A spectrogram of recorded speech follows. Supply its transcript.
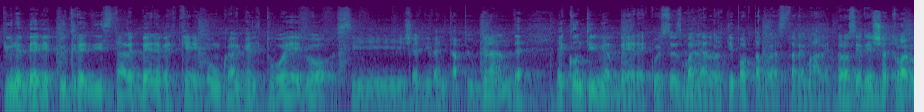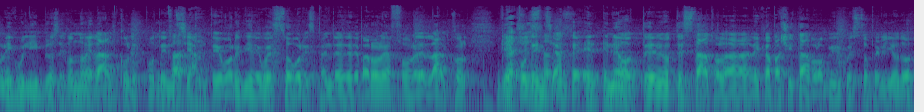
più ne bevi e più credi di stare bene perché comunque anche il tuo ego si, cioè, diventa più grande e continui a bere. Questo è sbagliato Esatto. ti porta poi a stare male. Però se riesci a trovare un equilibrio, secondo me l'alcol è potenziante. Infatti. Io vorrei dire questo, vorrei spendere delle parole a favore dell'alcol che è potenziante e, e ne, ho, ne ho testato la- le capacità proprio in questo periodo,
